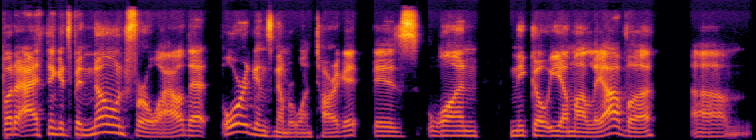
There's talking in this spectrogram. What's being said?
But I think it's been known for a while that Oregon's number one target is one Nico Iamaleava, um,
